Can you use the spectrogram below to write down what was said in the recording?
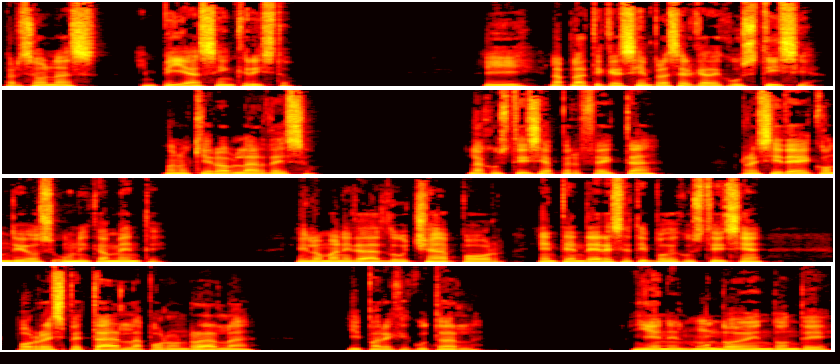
personas impías sin Cristo. Y la plática es siempre acerca de justicia. Bueno, quiero hablar de eso. La justicia perfecta reside con Dios únicamente. Y la humanidad lucha por entender ese tipo de justicia, por respetarla, por honrarla y para ejecutarla. Y en el mundo en donde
